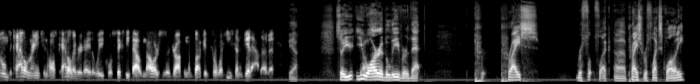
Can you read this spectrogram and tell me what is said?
owns a cattle ranch and hauls cattle every day of the week. Well, sixty thousand dollars is a drop in the bucket for what he's going to get out of it. Yeah. So you you so, are a believer that pr- price reflect uh, price reflects quality.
